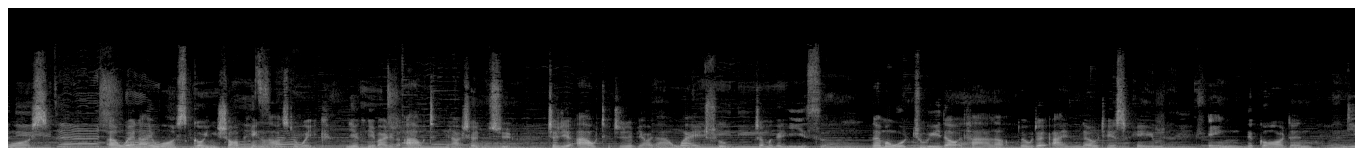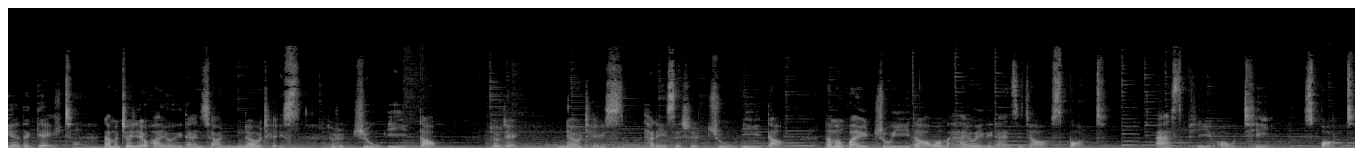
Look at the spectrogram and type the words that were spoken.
was，呃，When I was going shopping last week，你也可以把这个 out 给它省去。这里 out 只是表达外出这么个意思。那么我注意到他了，对不对？I noticed him in the garden near the gate。那么这里的话有一个单词叫 notice，就是注意到，对不对？notice 它的意思是注意到。那么关于注意到，我们还有一个单词叫 spot，s p o t，spot。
